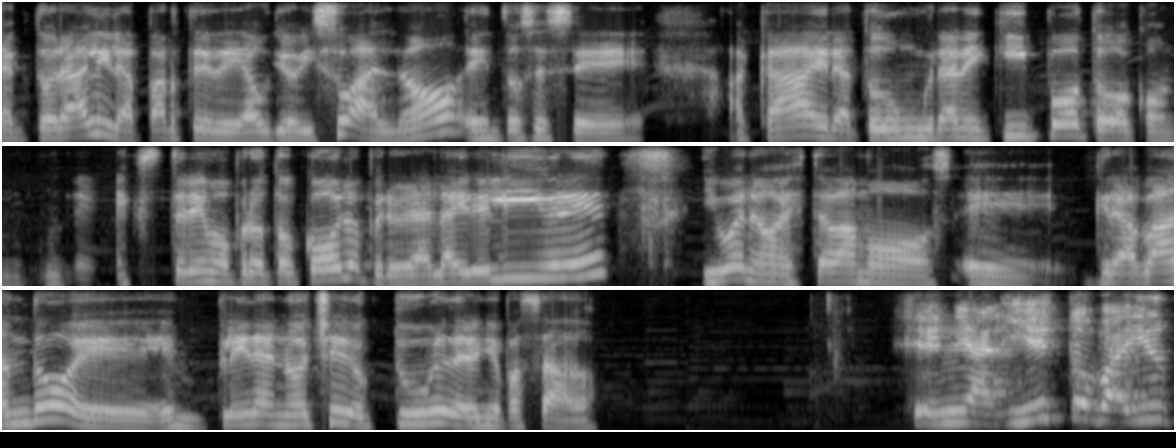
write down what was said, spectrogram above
actoral y la parte de audiovisual, ¿no? Entonces, eh, acá era todo un gran equipo, todo con un extremo protocolo, pero era al aire libre, y bueno, estábamos eh, grabando en plena noche de octubre del año pasado. Genial. Y esto va a ir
